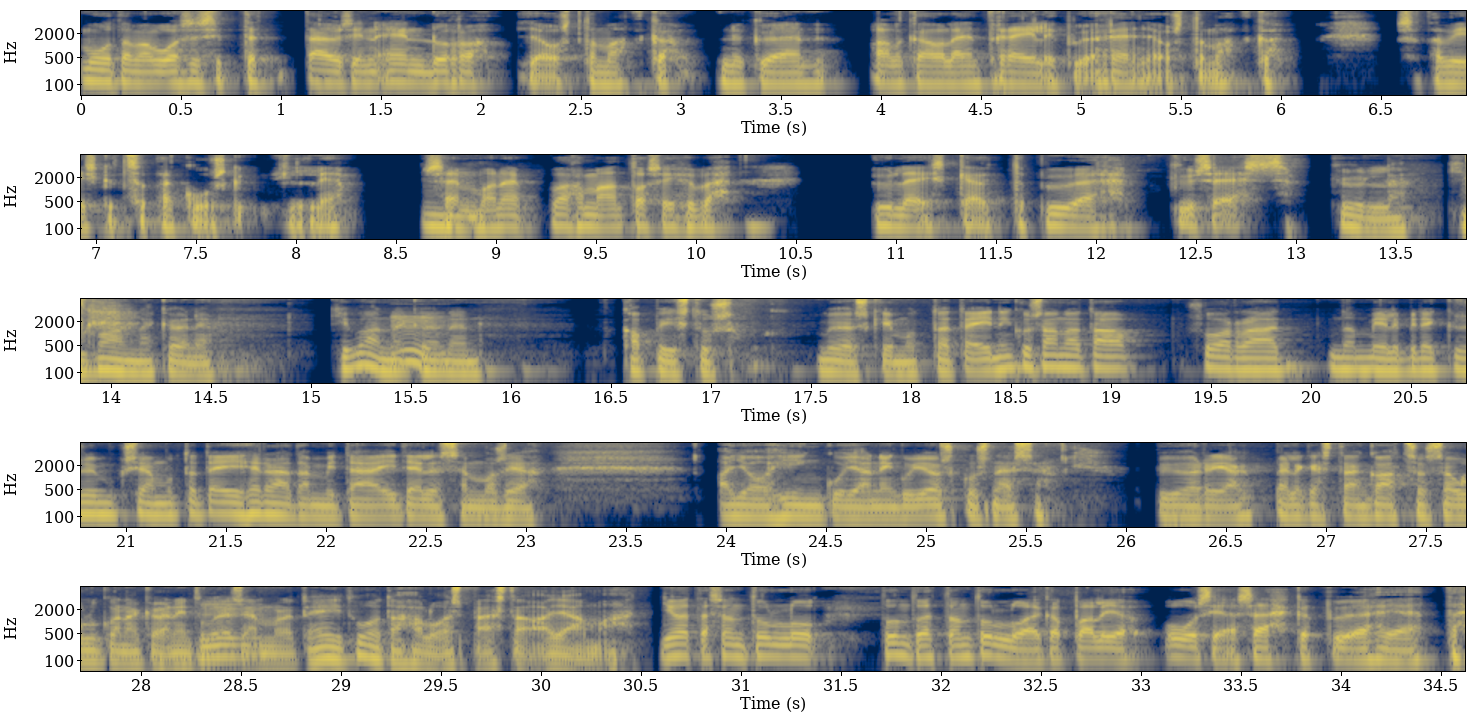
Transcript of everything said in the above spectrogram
muutama vuosi sitten täysin enduro-joustomatka. Nykyään alkaa olemaan trailipyörien joustomatka 150-160 milliä. Mm. Semmoinen varmaan tosi hyvä yleiskäyttöpyörä kyseessä. Kyllä, kivan näköinen. Kivan Mm. näköinen kapistus myöskin, mutta että ei niin kuin sanota suoraan no, mielipidekysymyksiä, mutta ei herätä mitään itselle semmoisia ajohinkuja, niin kuin joskus näissä pyöriä pelkästään katsossa ulkonäköä, niin tulee Mm. mm. semmoinen, että ei tuota haluaisi päästä ajamaan. Joo, tässä on tullut, tuntuu, että on tullut aika paljon uusia sähköpyöriä, että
